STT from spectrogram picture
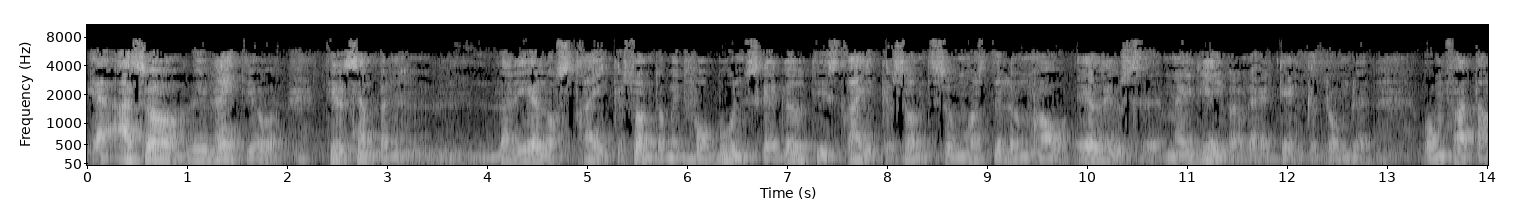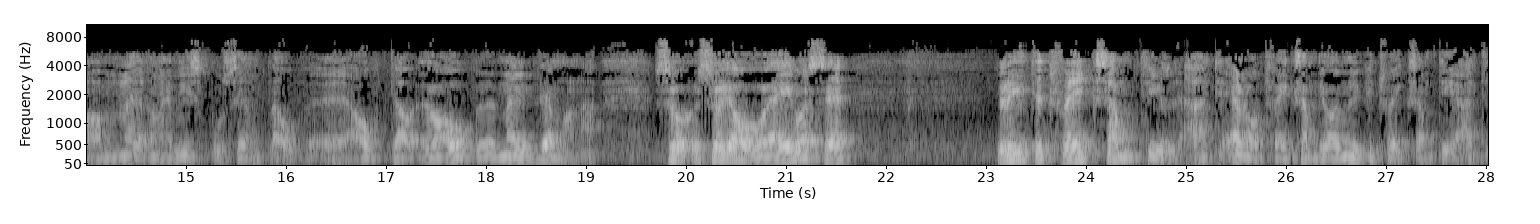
Ja, alltså vi vet ju till exempel vad det gäller strejk och sånt, om ett förbund ska gå ut i strejk och sånt så måste de ha LOs medgivande helt enkelt om det omfattar mer än en viss procent av, eh, avtal, av eh, medlemmarna. Så, så jag är också lite tveksam till att, eller tveksam, jag är mycket tveksam till att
